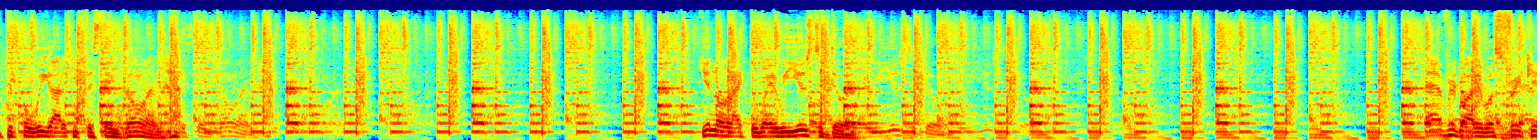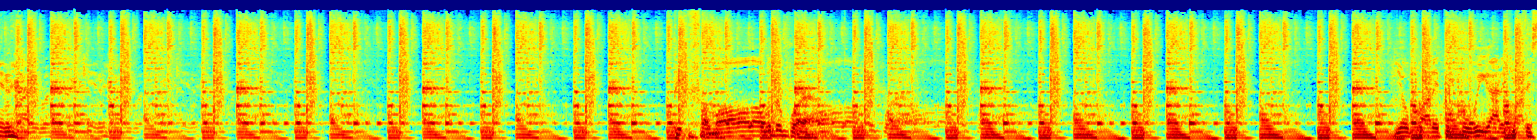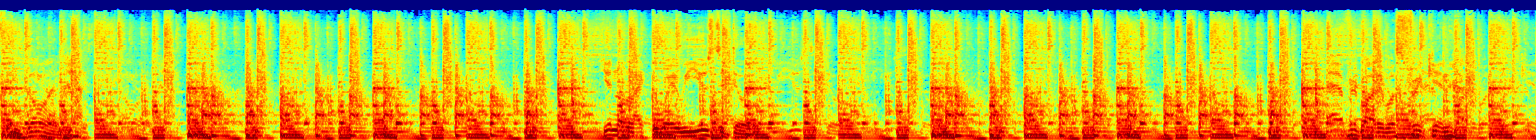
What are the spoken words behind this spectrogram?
Party people, we gotta keep this thing going. You know, like the way we used to do it. Everybody was freaking. Gotta keep. You know, like the way we used to do it. Everybody was freaking.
